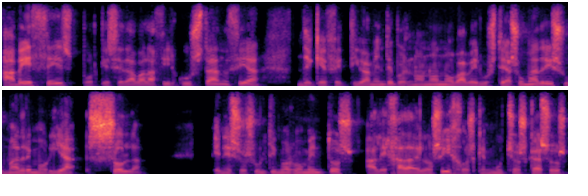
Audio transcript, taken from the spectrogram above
A veces, porque se daba la circunstancia de que efectivamente, pues no, no, no va a ver usted a su madre y su madre moría sola en esos últimos momentos, alejada de los hijos, que en muchos casos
